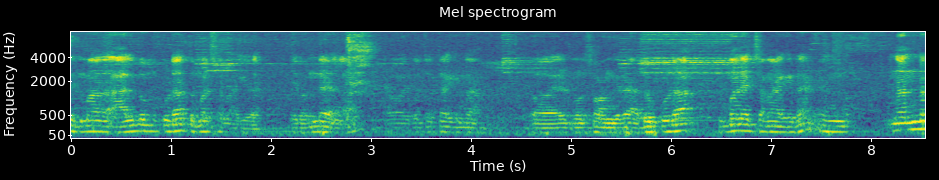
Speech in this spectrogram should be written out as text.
ಸಿನಿಮಾದ ಆಲ್ಬಮ್ ಕೂಡ ತುಂಬ ಚೆನ್ನಾಗಿದೆ. ಇದೊಂದೇ ಅಲ್ಲ ಇದ್ರ ಜೊತೆಗಿನ್ನ ಎರಡು ಮೂರು ಸಾಂಗ್ ಇದೆ, ಅದು ಕೂಡ ತುಂಬಾ ಚೆನ್ನಾಗಿದೆ. ನನ್ನ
